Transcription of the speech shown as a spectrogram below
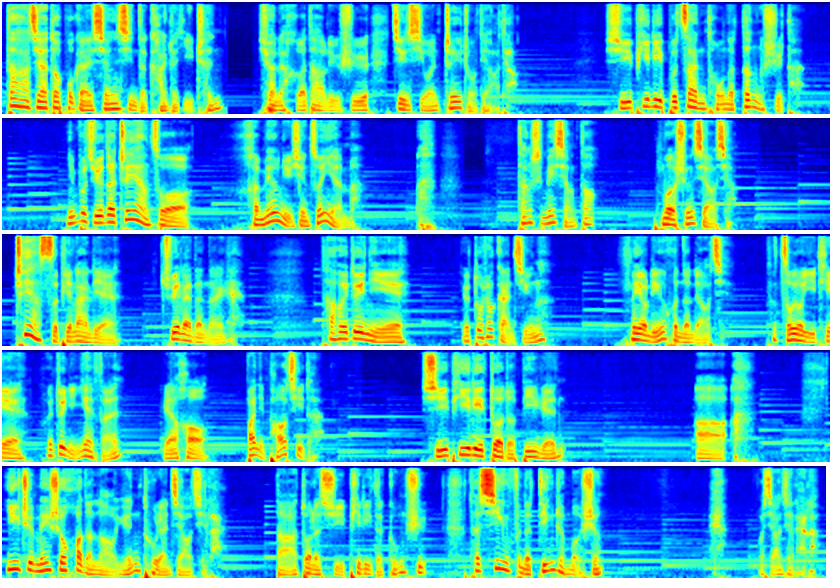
大家都不敢相信的看着以琛，原来何大律师竟喜欢这种调调。许霹雳不赞同的瞪视他：“你不觉得这样做很没有女性尊严吗？”当时没想到，陌生笑笑，这样死皮赖脸。追来的男人，他会对你有多少感情呢？没有灵魂的了解，他总有一天会对你厌烦，然后把你抛弃的。许霹雳咄咄逼人。啊！一直没说话的老袁突然叫起来，打断了许霹雳的攻势。他兴奋地盯着陌生。哎呀，我想起来了，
